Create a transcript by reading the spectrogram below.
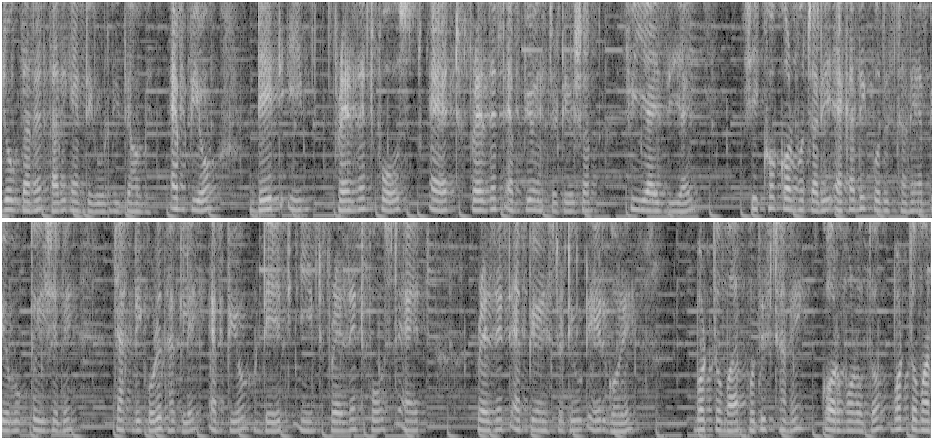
যোগদানের তারিখ এন্ট্রি করে দিতে হবে। MPO date in present post at present MPO institution পিআইজিআই শিক্ষক, কর্মচারী, একাধিক প্রতিষ্ঠানে এমপিওভুক্ত হিসেবে চাকরি করে থাকলে MPO date in present post at present MPO institute এর ঘরে বর্তমান প্রতিষ্ঠানে কর্মরত বর্তমান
